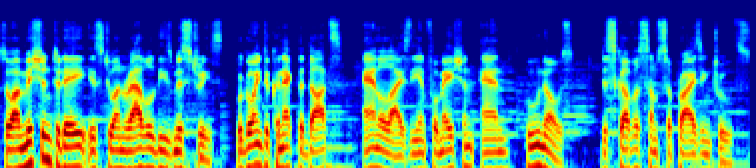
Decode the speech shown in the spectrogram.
So our mission today is to unravel these mysteries. We're going to connect the dots, analyze the information, and, who knows, discover some surprising truths.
